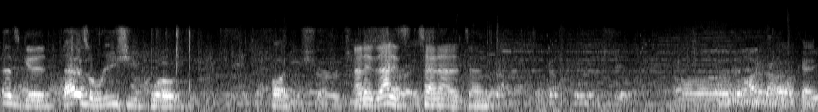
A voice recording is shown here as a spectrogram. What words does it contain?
That's good. that is a Rishi quote. Fucking sure. That is that is Christ. ten out of ten. Oh, okay.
